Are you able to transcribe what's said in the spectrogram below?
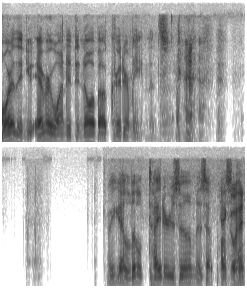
More than you ever wanted to know about critter maintenance. Can we get a little tighter zoom? Is that Yeah, possible? go ahead.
